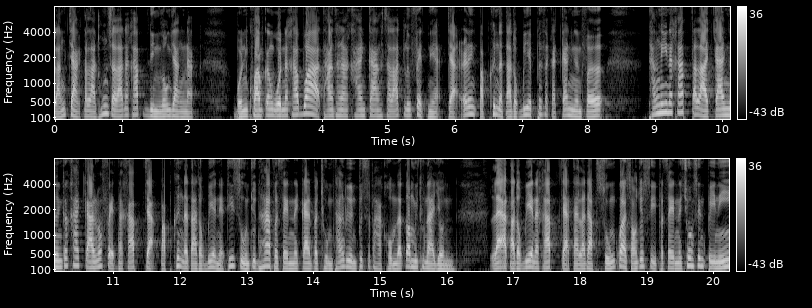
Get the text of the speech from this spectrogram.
หลังจากตลาดหุ้นสหรัฐนะครับ ดิ่งลงอย่างหนัก บนความกังวลนะครับว่าทางธนาคารกลางสหรัฐหรือเฟดเนี่ยจะเร่งปรับขึ้นอัตราดอกเบี้ยเพื่อสกัดกั้นเงินเฟ้อ ทั้งนี้นะครับตลาดการเงินก็คาดการณ์ว่าเฟดนะครับจะปรับขึ้นอัตราดอกเบี้ยเนี่ยที่ 0.5%ในการประชุมทั้งเดือนพฤษภาคมและก็มิถุนายน และอัตราดอกเบี้ยนะครับจะแต่ระดับสูงกว่า 2.4%ในช่วงสิ้นปีนี้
